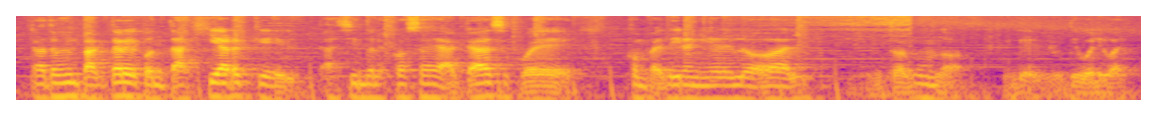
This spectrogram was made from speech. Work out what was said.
tratamos de impactar, de contagiar que haciendo las cosas de acá se puede competir a nivel global en todo el mundo, de igual igual.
